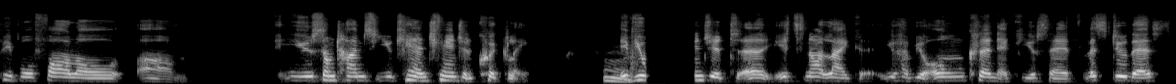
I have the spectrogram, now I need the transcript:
people follow um, you sometimes you can't change it quickly. Mm. If you change it, uh, it's not like you have your own clinic. You said, "Let's do this,"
